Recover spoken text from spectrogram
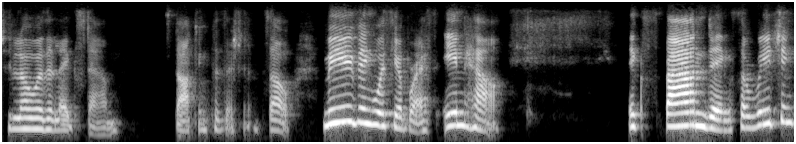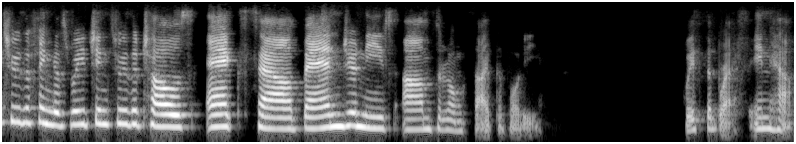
to lower the legs down. Starting position. So moving with your breath. Inhale. Expanding. So reaching through the fingers, reaching through the toes. Exhale. Bend your knees, arms alongside the body. With the breath. Inhale.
